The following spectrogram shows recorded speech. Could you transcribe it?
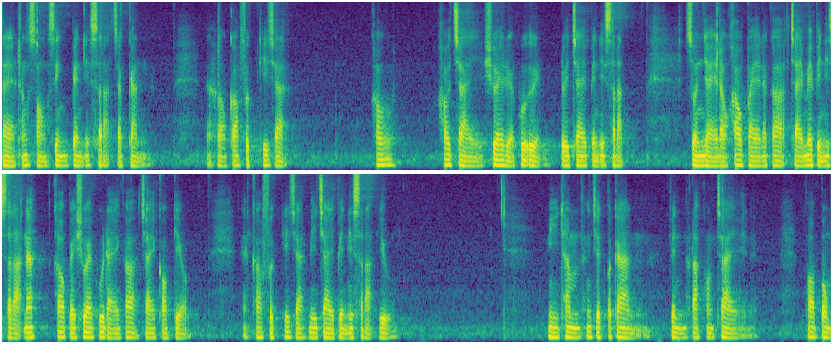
แต่ทั้งสองสิ่งเป็นอิสระจากกันนะเราก็ฝึกที่จะเข้าเข้าใจช่วยเหลือผู้อื่น โดยใจเป็นอิสระ ส่วนใหญ่เราเข้าไปแล้วก็ใจไม่เป็นอิสระนะ เข้าไปช่วยผู้ใดก็ใจก่อเกี่ยวก็ฝึกที่จะมีใจเป็นอิสระอยู่ มีธรรมทั้งเจ็ดประการเป็นรักของใจ พอปุ่ม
